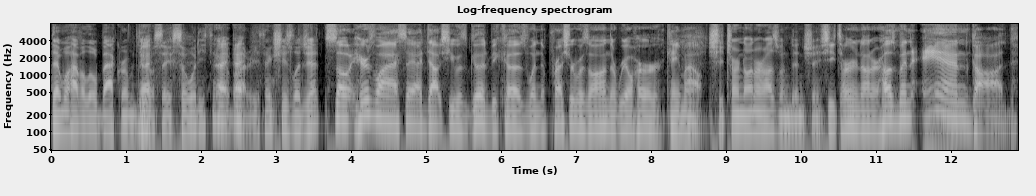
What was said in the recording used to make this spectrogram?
then we'll have a little backroom deal. Right. Say, so what do you think Right, about right. her? You think she's legit? so here's why I say I doubt she was good because when the pressure was on, the real her came out. She turned on her husband, didn't she? She turned on her husband and God.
